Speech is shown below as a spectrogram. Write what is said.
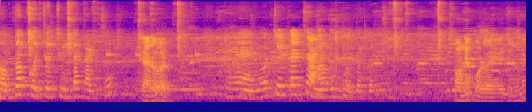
ধকধক করছে চুলটা কাটছে। কারোর? হ্যাঁ ওর চুল কাটছে আমার বুক ধকধক করছে। অনেক বড় হয়ে না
